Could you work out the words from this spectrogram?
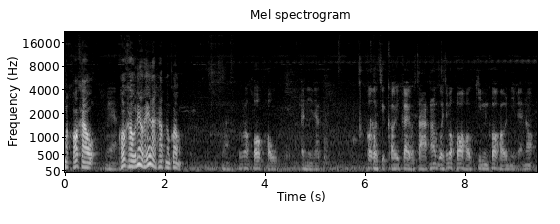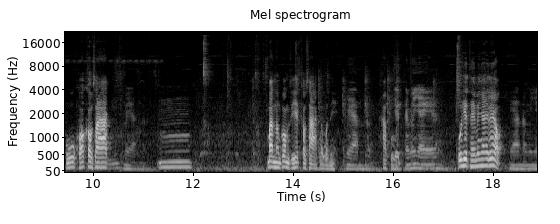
มาขอเขาแม่น ขอเขาแนวไหนล่ะครับน้องกล้องมาเพิ่นมาขอเขาอันนี้นะเขาก็สิเขาไก่เขาสากนะบวชสิมาขอเขากินขอเขาอันนี้แหละเนาะโอ้ขอข้าวสากแม่นนะอืม บ้านน้องกล้องสิเฮ็ดข้าวสากแล้วบ่นี่แม่นนะครับผม เจ็ดให้ไม่ไงโอ้เฮ็ดให้ไม่ใหญ่แล้ว แม่นทำไม่ไง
